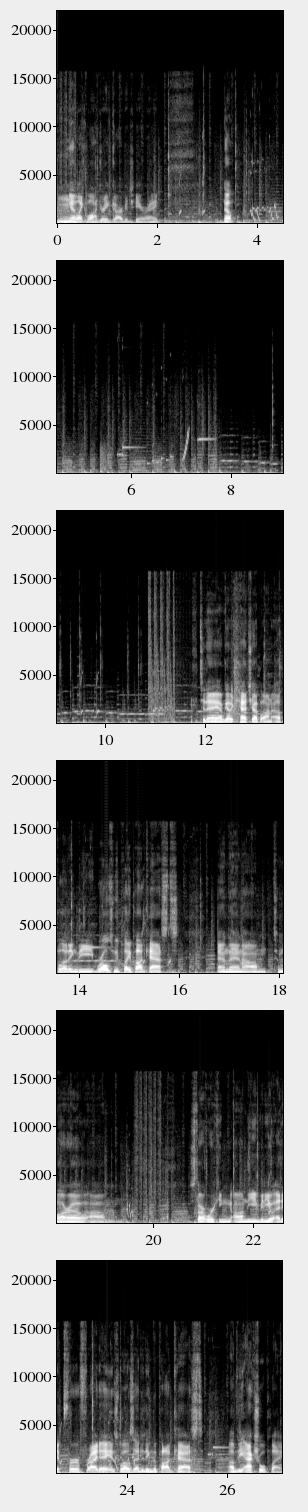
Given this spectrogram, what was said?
Mm, yeah, like laundry garbage here, right? Nope. Today I've got to catch up on uploading the Roles We Play podcasts and then um, tomorrow, um, start working on the video edit for Friday, as well as editing the podcast of the actual play.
